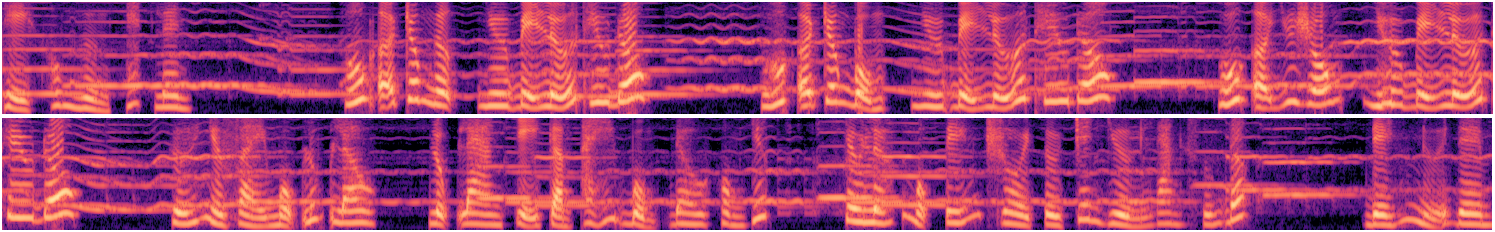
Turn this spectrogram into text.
thì không ngừng hét lên. Thuốc ở trong ngực như bị lửa thiêu đốt. Thuốc ở trong bụng như bị lửa thiêu đốt. Thuốc ở dưới rốn như bị lửa thiêu đốt. Cứ như vậy một lúc lâu, Lục Lan chỉ cảm thấy bụng đau không dứt. Kêu lớn một tiếng rồi từ trên giường lan xuống đất Đến nửa đêm,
